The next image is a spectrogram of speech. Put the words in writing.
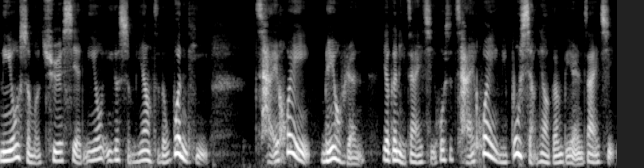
你有什么缺陷？你有一个什么样子的问题，才会没有人？要跟你在一起，或是才会你不想要跟别人在一起。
